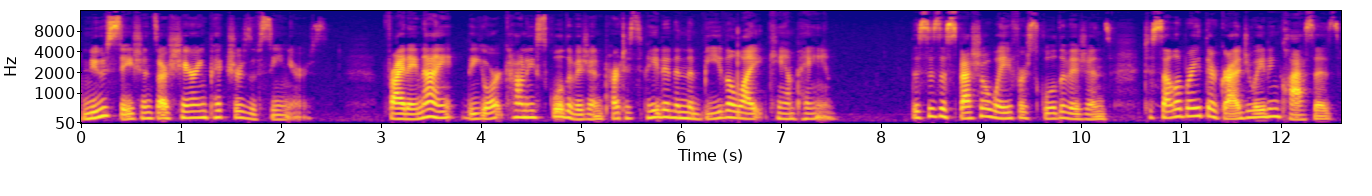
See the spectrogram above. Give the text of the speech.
News stations are sharing pictures of seniors. Friday night, the York County School Division participated in the Be the Light campaign. This is a special way for school divisions to celebrate their graduating classes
